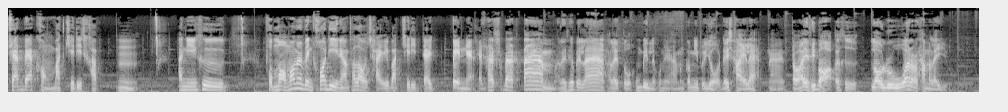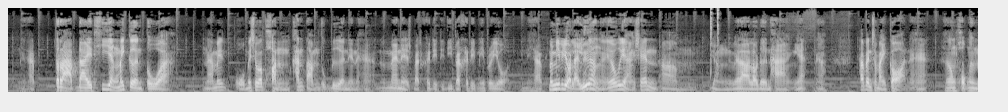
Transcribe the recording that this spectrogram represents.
cashback ของบัตรเครดิตครับ อืม อันนี้คือผมมองว่ามันเป็นข้อดีนะครับ ถ้าเราใช้บัตรเครดิตได้เป็นเนี่ย cash cashback แต้มอะไรที่เอาไปแลกอะไรตั๋วเครื่องบินอะไรพวกเนี้ยครับมันก็มีประโยชน์ได้ใช้แหละนะแต่ว่าอย่างที่บอกก็คือ เรารู้ว่าเราทำอะไรอยู่นะครับ ตราบใดที่ยังไม่เกินตัวนะไม่โอ้ไม่ใช่ว่าผ่อนขั้นต่ำทุกเดือนเนี่ยนะฮะ manage บัตรเครดิตดีๆบัตรเครดิตมีประโยชน์นะครับมันมีประโยชน์หลายเรื่องยกตัวอย่างเช่นอืมอย่างเวลาเราเดินทางอย่างเงี้ยนะถ้าเป็นสมัยก่อนนะฮะต้องพกเงิน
